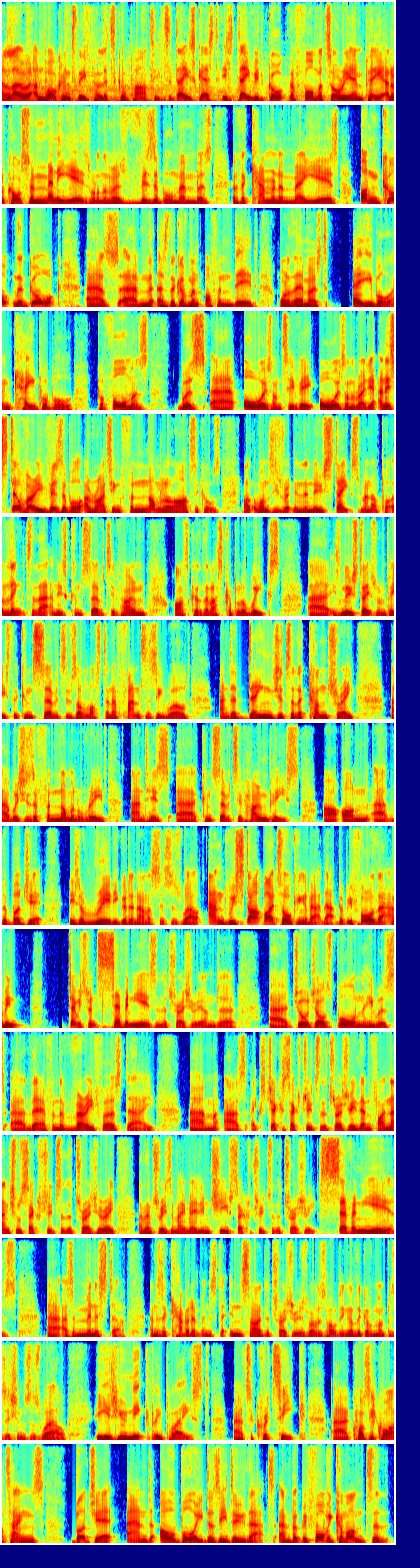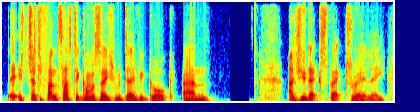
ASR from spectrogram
Hello and welcome to the Political Party. Today's guest is David Gauke, the former Tory MP, and of course, for many years, one of the most visible members of the Cameron and May years. Uncork the Gauke, as um, as the government often did, one of their most able and capable performers was uh, always on TV, always on the radio, and is still very visible and writing phenomenal articles like the ones he's written in the New Statesman. I've put a link to that and his Conservative Home article the last couple of weeks. Uh, his New Statesman piece, The Conservatives Are Lost in a Fantasy World and a Danger to the Country, uh, which is a phenomenal read. And his uh, Conservative Home piece uh, on uh, the budget is a really good analysis as well. And we start by talking about that. But before that, I mean, David spent seven years in the Treasury under uh, George Osborne. He was uh, there from the very first day um, as Exchequer Secretary to the Treasury, then Financial Secretary to the Treasury, and then Theresa May made him Chief Secretary to the Treasury. Seven years uh, as a minister and as a cabinet minister inside the Treasury, as well as holding other government positions as well. He is uniquely placed uh, to critique uh, Kwasi Kwarteng's budget, and oh boy, does he do that! Um, but before we come on to, it's just a fantastic conversation with David Gauke. Um, as you'd expect, really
